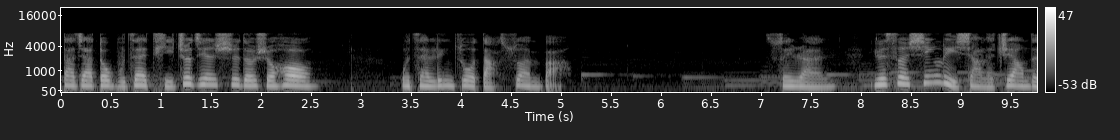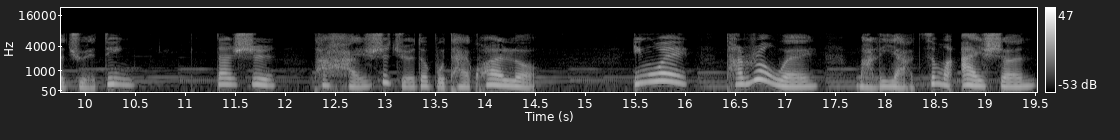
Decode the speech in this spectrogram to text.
大家都不再提这件事的时候，我再另做打算吧。虽然约瑟心里下了这样的决定，但是他还是觉得不太快乐，因为他认为玛利亚这么爱神，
